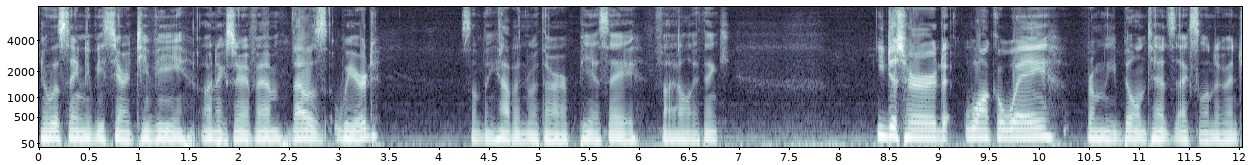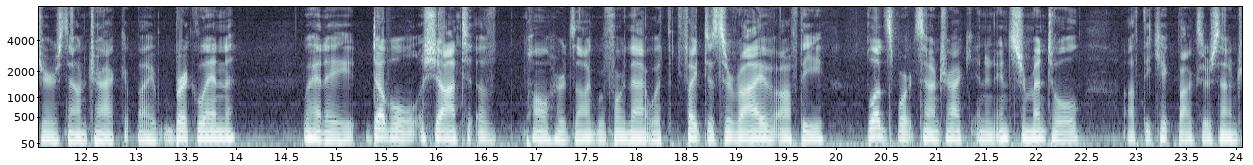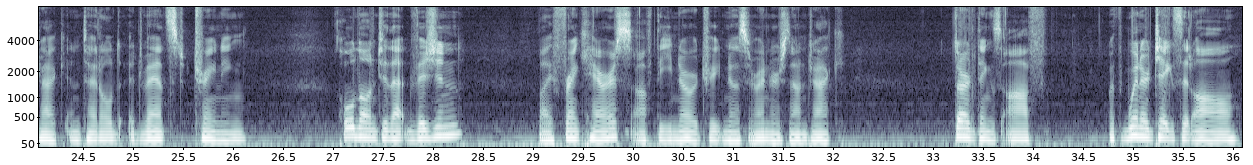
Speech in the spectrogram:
You're listening to VCR TV on XRFM. That was weird. Something happened with our PSA file, I think. You just heard Walk Away from the Bill and Ted's Excellent Adventure soundtrack by Bricklin. We had a double shot of Paul Hertzog before that with Fight to Survive off the Bloodsport soundtrack and an instrumental off the Kickboxer soundtrack entitled Advanced Training. Hold On to That Vision by Frank Harris off the No Retreat, No Surrender soundtrack. Started things off with Winner Takes It All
